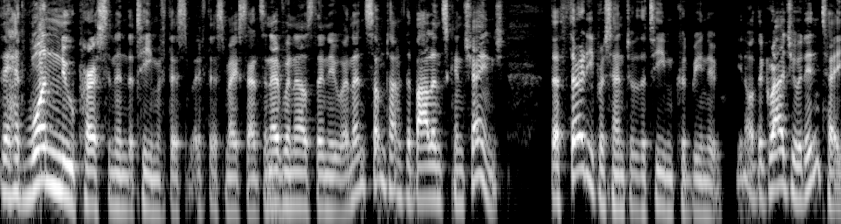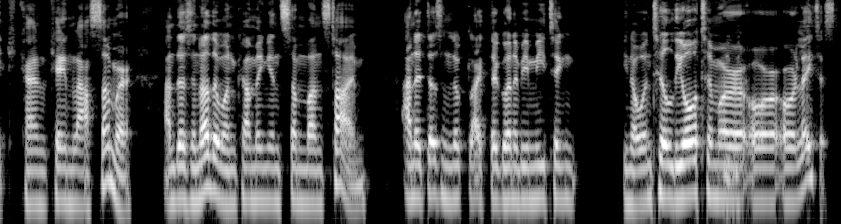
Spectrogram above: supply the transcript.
they had one new person in the team if this if this makes sense and everyone else they knew and then sometimes the balance can change that 30% of the team could be new you know the graduate intake can, came last summer and there's another one coming in some months time and it doesn't look like they're going to be meeting you know until the autumn or, mm-hmm. or, or latest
